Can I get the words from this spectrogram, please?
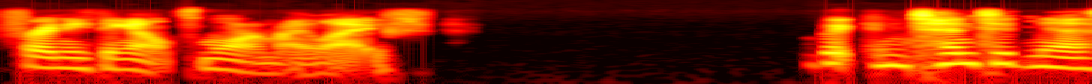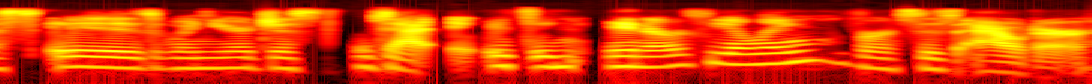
for anything else more in my life. But contentedness is when you're just that it's an inner feeling versus outer,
